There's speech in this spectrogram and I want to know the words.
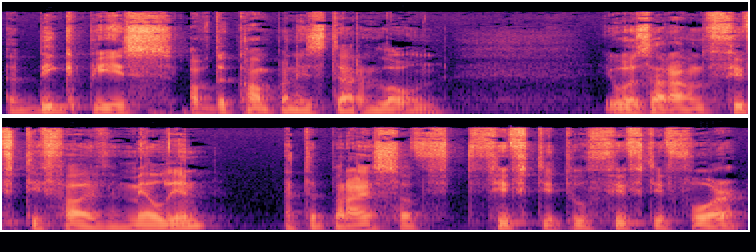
a big piece of the company's term loan. It was around 55 million at a price of 50 to 54,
